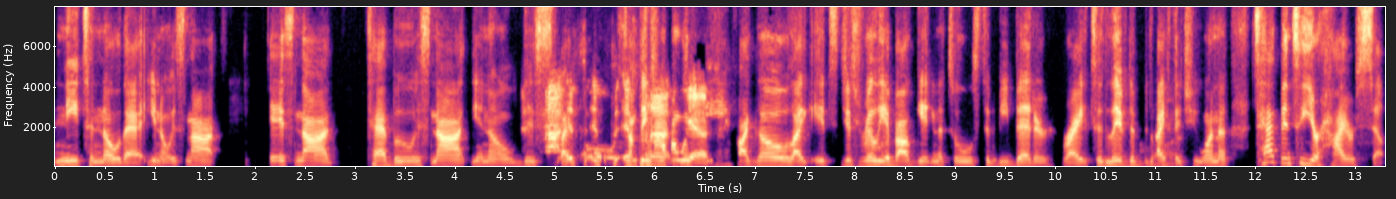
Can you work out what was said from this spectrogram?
need to know that you know it's not it's not taboo it's not you know this like it's, oh, it's, something's not, wrong with me if i go like it's just really about getting the tools to be better right to live the life that you want to tap into your higher self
